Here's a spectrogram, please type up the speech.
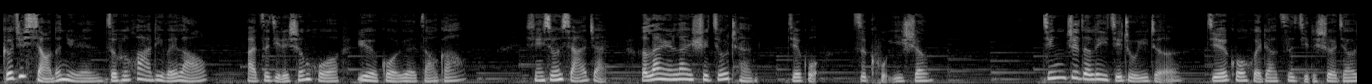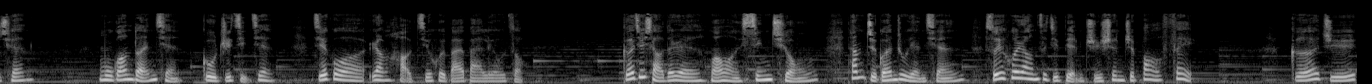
格局小的女人则会画地为牢，把自己的生活越过越糟糕，心胸狭窄，和烂人烂事纠缠，结果自苦一生。精致的利己主义者，结果毁掉自己的社交圈。目光短浅，固执己见，结果让好机会白白溜走。格局小的人往往心穷，他们只关注眼前，所以会让自己贬值甚至报废。格局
